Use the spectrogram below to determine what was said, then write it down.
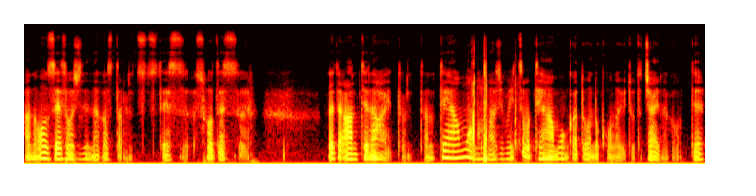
あの、音声送信で流すための筒です。そうです。だいたいアンテナ入っとあの、天安門の話もいつも天安門かどうのこうの言うとチャイナがおって、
